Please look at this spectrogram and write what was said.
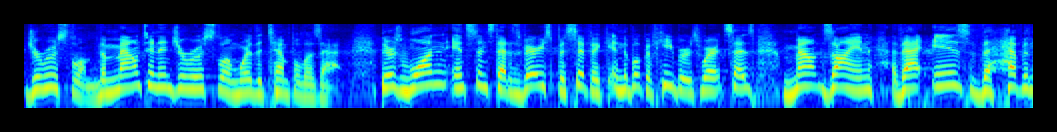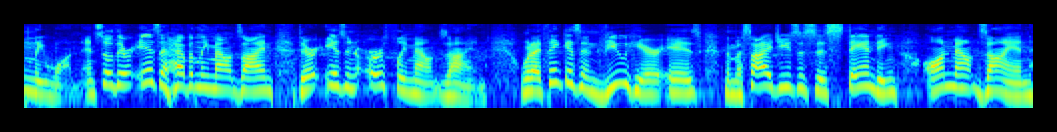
Jerusalem, the mountain in Jerusalem where the temple is at. There's one instance that is very specific in the book of Hebrews where it says Mount Zion, that is the heavenly one. And so there is a heavenly Mount Zion, there is an earthly Mount Zion. What I think is in view here is the Messiah Jesus is standing on Mount Zion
